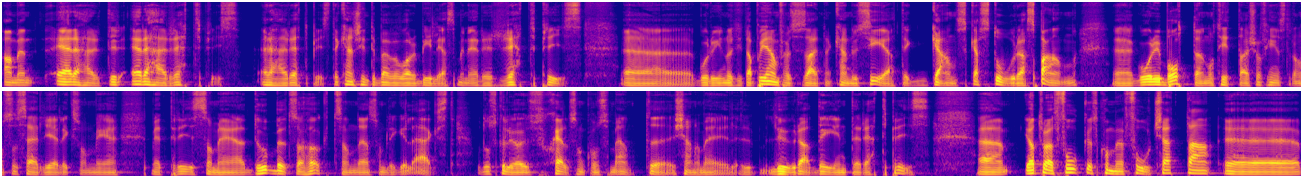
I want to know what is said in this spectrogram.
ja, men är, det här, är det här rätt pris? Är det här rätt pris? Det kanske inte behöver vara billigast, men är det rätt pris? Eh, går du in och tittar på jämförelsesajterna kan du se att det är ganska stora spann. Eh, går i botten och tittar så finns det de som säljer liksom med, med ett pris som är dubbelt så högt som den som ligger lägst. Och då skulle jag själv som konsument eh, känna mig lurad. Det är inte rätt pris. Eh, jag tror att fokus kommer fortsätta eh,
